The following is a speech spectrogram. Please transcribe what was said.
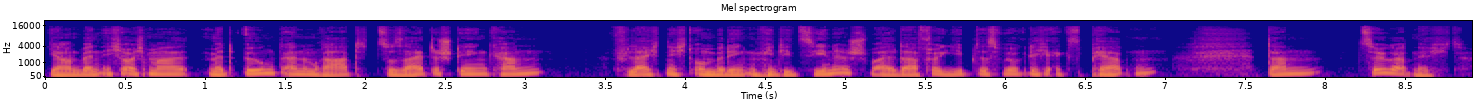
Ja, und wenn ich euch mal mit irgendeinem Rat zur Seite stehen kann, vielleicht nicht unbedingt medizinisch, weil dafür gibt es wirklich Experten, dann zögert nicht.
